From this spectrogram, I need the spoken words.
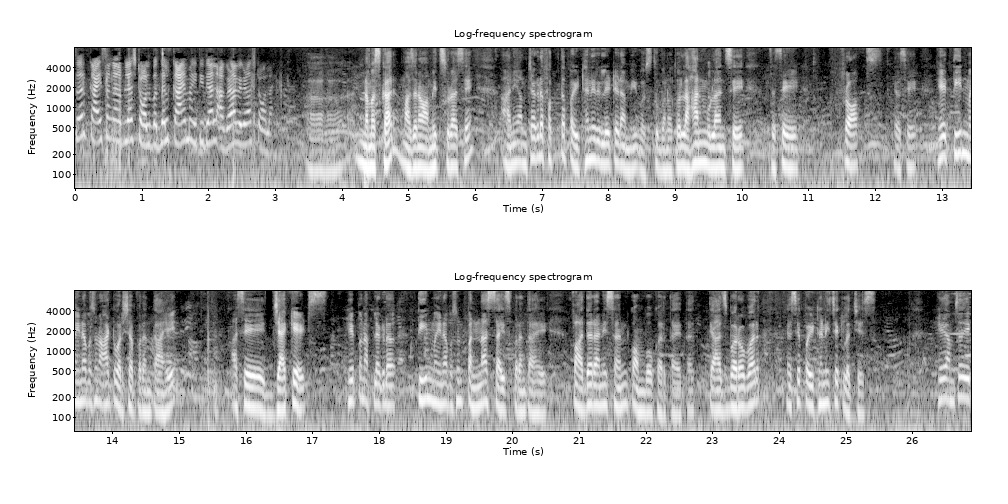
सर काय सांगाल आपल्या स्टॉलबद्दल काय माहिती द्याल? आगळा वेगळा स्टॉल आहे. नमस्कार माझं नाव अमित सुरासे आणि आमच्याकडे फक्त पैठणी रिलेटेड आम्ही वस्तू बनवतो. लहान मुलांचे जसे फ्रॉक्स असे हे तीन महिन्यापासून आठ वर्षापर्यंत आहे. असे जॅकेट्स हे पण आपल्याकडं तीन महिन्यापासून पन्नास साईजपर्यंत आहे. फादर आणि सन कॉम्बो करता येतात. त्याचबरोबर असे पैठणीचे क्लचेस हे आमचं एक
